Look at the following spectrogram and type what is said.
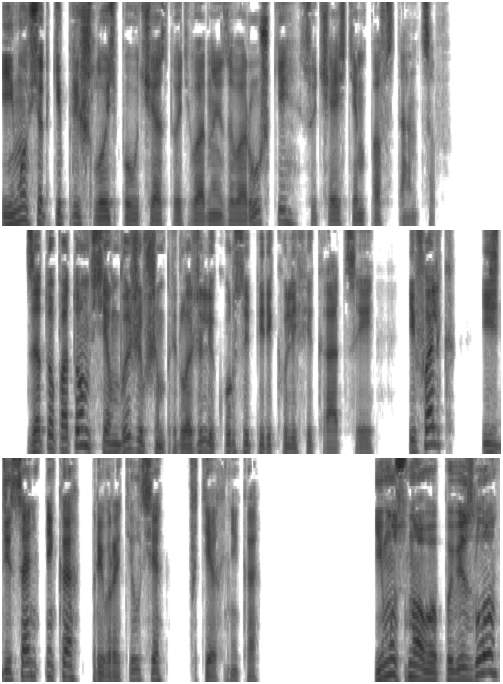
И ему все-таки пришлось поучаствовать в одной заварушке с участием повстанцев. Зато потом всем выжившим предложили курсы переквалификации, и Фальк из десантника превратился в техника. Ему снова повезло,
